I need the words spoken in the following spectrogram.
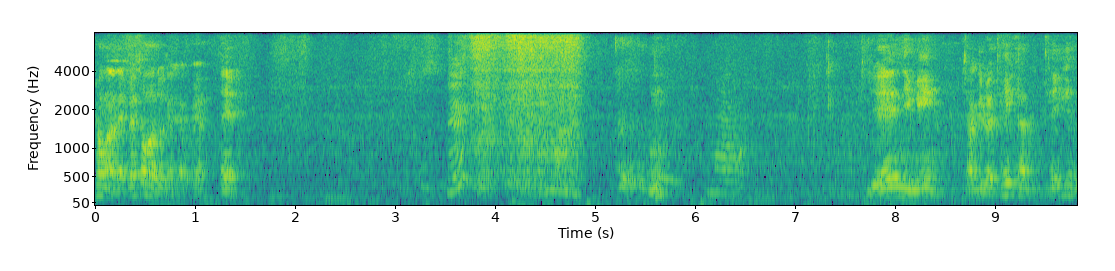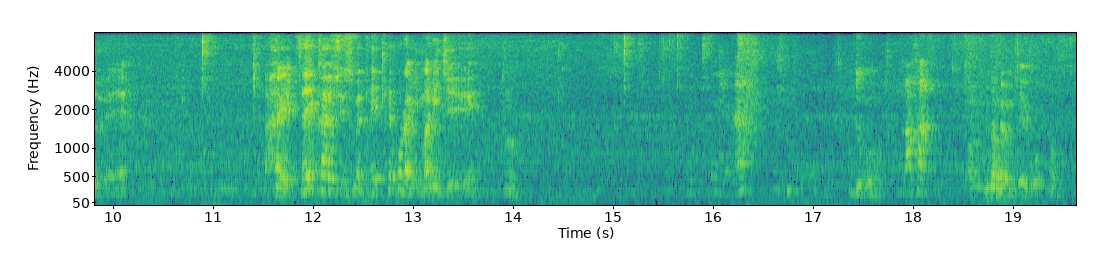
형 안에 뺏어가도 되냐고요? 네. 응? 응? 뭐야? 예님이 자기를 테이크, 테이크 해도 되냐? 아니, 테이크 할 수 있으면 테이크 해보라 이 말이지. 응? 미친이나? 누구? 나. 아, 존나 매운데, 이거. 어?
